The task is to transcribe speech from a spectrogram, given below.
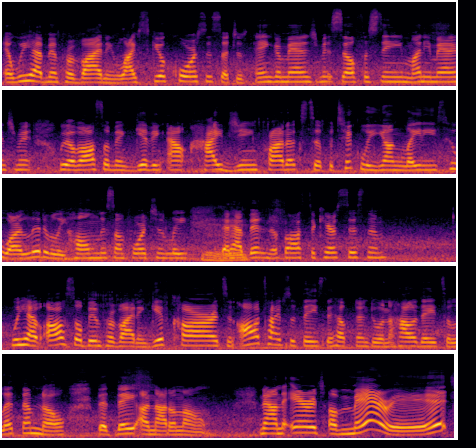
And we have been providing life skill courses such as anger management, self esteem, money management. We have also been giving out hygiene products to particularly young ladies who are literally homeless, unfortunately, mm-hmm. that have been in the foster care system. We have also been providing gift cards and all types of things to help them during the holidays to let them know that they are not alone. Now, in the area of marriage,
